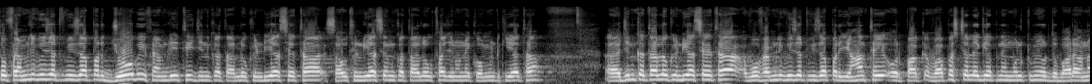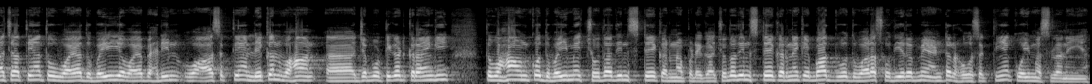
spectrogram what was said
तो फैमिली विज़िट वीज़ा पर जो भी फैमिली थी जिनका ताल्लुक इंडिया से था साउथ इंडिया से उनका ताल्लुक था, जिन्होंने कमेंट किया था जिनका ताल्लुक इंडिया से था, वो फैमिली विज़िट वीज़ा पर यहाँ थे और वापस चले गए अपने मुल्क में और दोबारा आना चाहते हैं तो वाया दुबई या वाया बहरीन, वो आ सकते हैं। लेकिन वहाँ जब वो टिकट कराएँगी तो वहाँ उनको दुबई में चौदह दिन स्टे करना पड़ेगा। चौदह दिन स्टे करने के बाद वो दोबारा सऊदी अरब में एंटर हो सकती हैं, कोई मसला नहीं है।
